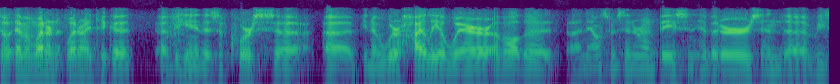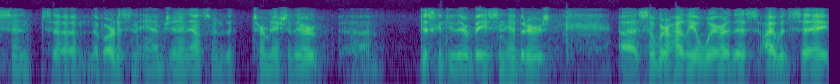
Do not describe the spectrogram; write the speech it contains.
Evan, why don't I take a beginning of this? Of course, uh, uh, you know, we're highly aware of all the announcements in around BACE inhibitors and the recent uh, Novartis and Amgen announcement of the termination of their um, discontinue their BACE inhibitors. So we're highly aware of this. I would say,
